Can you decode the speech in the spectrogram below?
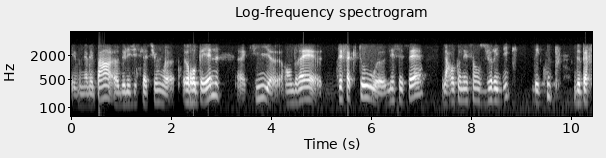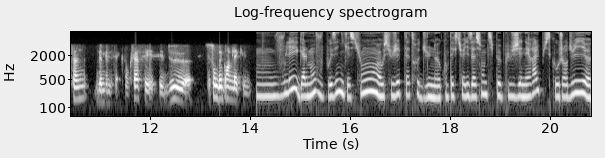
Et vous n'avez pas de législation européenne qui rendrait de facto euh, nécessaire la reconnaissance juridique des couples de personnes de même sexe. Donc ça, c'est deux euh, ce sont de grandes lacunes. On voulait également vous poser une question euh, au sujet peut-être d'une contextualisation un petit peu plus générale, puisqu'aujourd'hui, euh,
